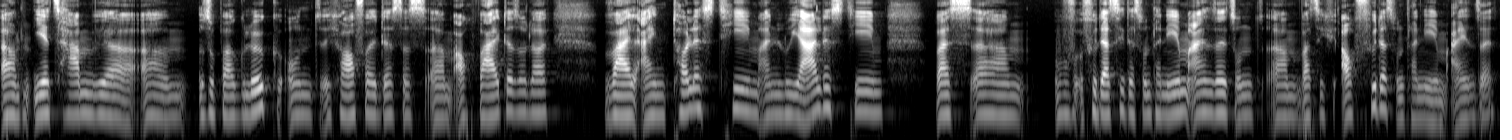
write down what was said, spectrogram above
Ähm, jetzt haben wir ähm, super Glück und ich hoffe, dass das ähm, auch weiter so läuft weil ein tolles Team, ein loyales Team, was ähm, für das sich das Unternehmen einsetzt und ähm, was sich auch für das Unternehmen einsetzt,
